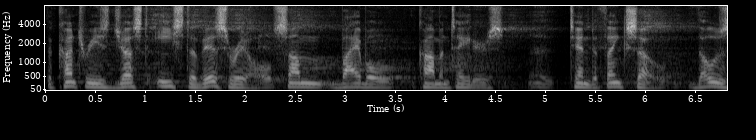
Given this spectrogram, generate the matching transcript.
the countries just east of Israel. Some Bible commentators uh, tend to think so. Those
